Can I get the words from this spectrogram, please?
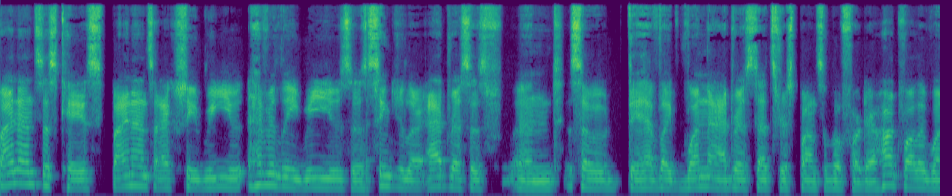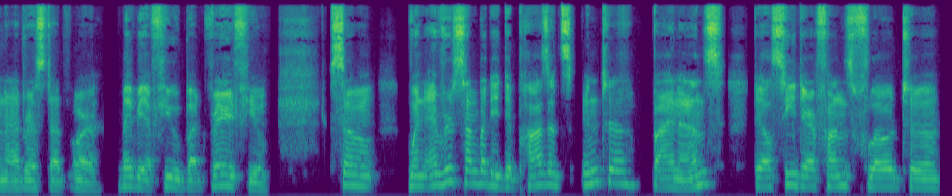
Binance's case, Binance actually reuse, heavily reuses singular addresses. And so they have like one address that's responsible for their hot wallet, one address that, or maybe a few, but very few. So whenever somebody deposits into Binance, they'll see their funds flow to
